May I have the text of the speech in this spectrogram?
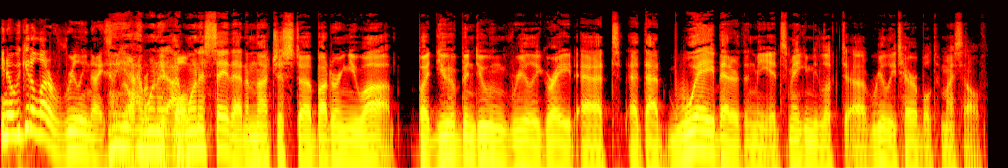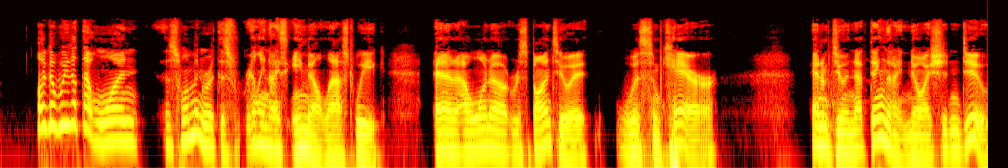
you know, we get a lot of really nice email. Yeah, I want to. I want to say that I'm not just uh, buttering you up, but you have been doing really great at at that. Way better than me. It's making me look uh, really terrible to myself. Look, we got that one. This woman wrote this really nice email last week, and I want to respond to it with some care. And I'm doing that thing that I know I shouldn't do,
